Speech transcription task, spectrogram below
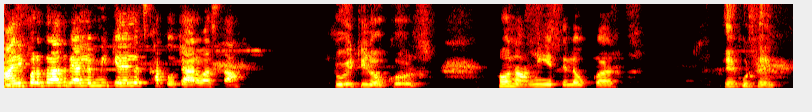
आणि परत रात्री आलं मी केलेलंच खातो चार वाजता. तू येते लवकर. हो ना मी येते लवकर. हे कुठे?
